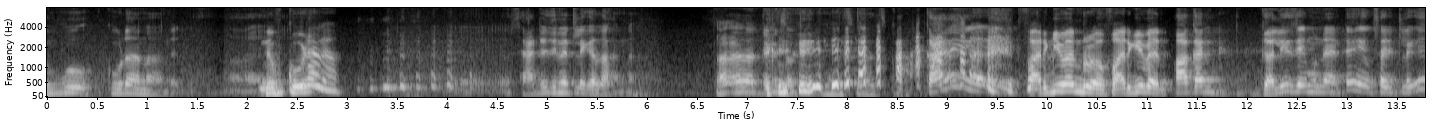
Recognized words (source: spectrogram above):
నువ్వు కూడానా అనేది నువ్వు కూడా సాటర్డే తినట్లే కదా అన్న. కానీ for given bro for given ఆ కానీ గలీజ్ ఏమున్నాయంటే ఒకసారి ఇట్లాగే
